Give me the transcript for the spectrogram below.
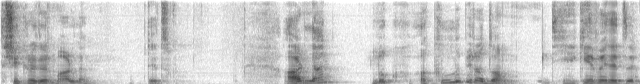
Teşekkür ederim Arlen dedim. Arlen, Luke akıllı bir adam diye geveledi.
